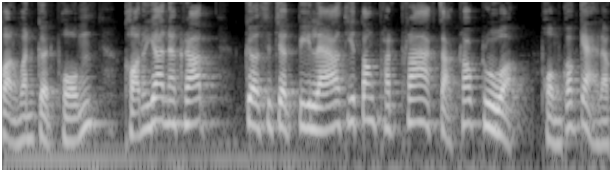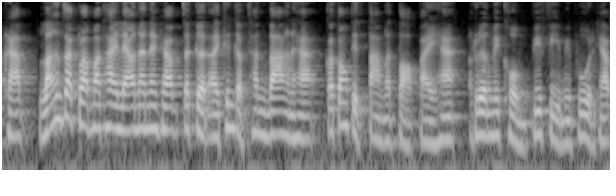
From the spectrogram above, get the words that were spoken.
ก่อนวันเกิดผม ขออนุญาตนะครับ เกิด17 ปีแล้วที่ต้องพลัดพรากจากครอบครัว ผมก็แก่แล้วครับ หลังจากกลับมาไทยแล้วนั้นนะครับ จะเกิดอะไรขึ้นกับท่านบ้างนะฮะ ก็ต้องติดตามกันต่อไปฮะ เรื่องไม่คมพี่ฟีไม่พูดครับ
